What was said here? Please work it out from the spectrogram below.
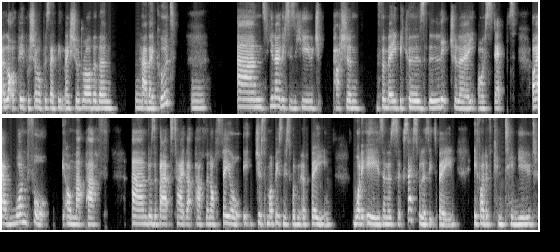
a lot of people show up as they think they should rather than Mm. how they could. Mm. And you know, this is a huge passion for me because literally I stepped, I had one foot on that path and was about to take that path. And I feel it just my business wouldn't have been what it is and as successful as it's been if I'd have continued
